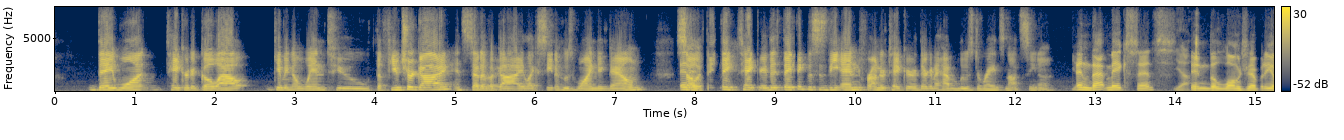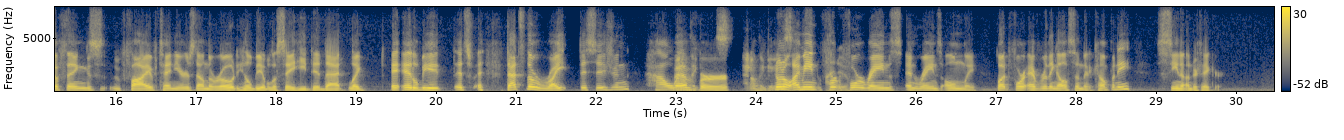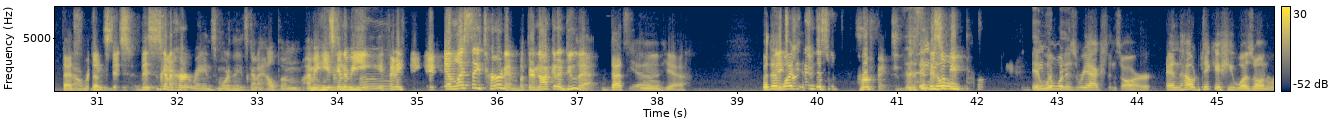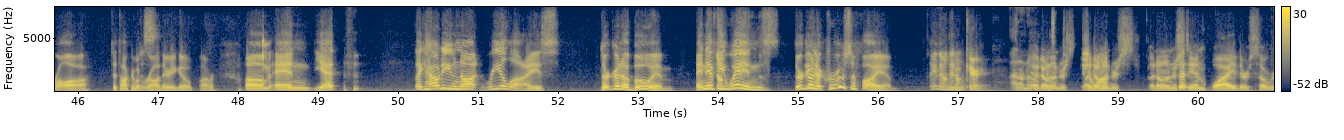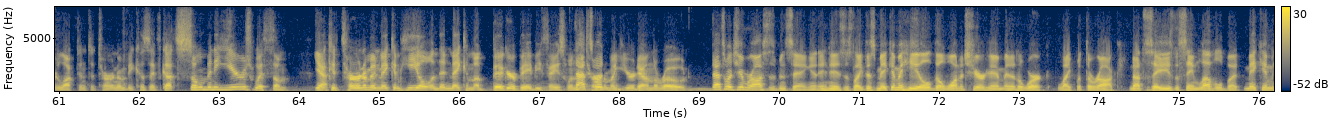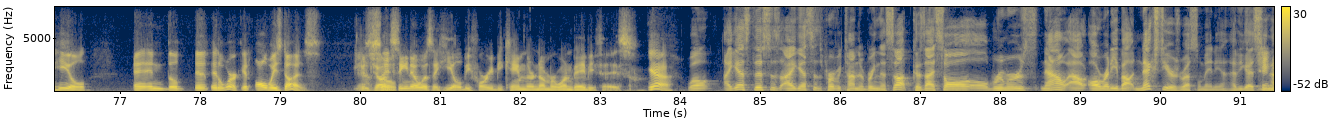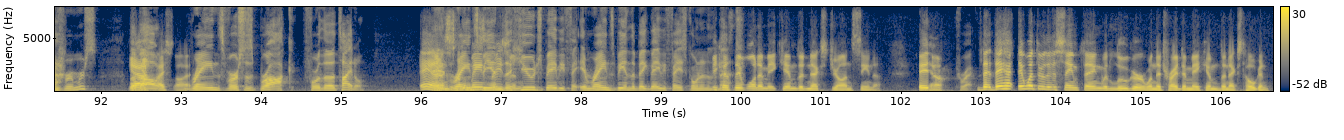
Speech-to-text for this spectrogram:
they want Taker to go out giving a win to the future guy instead of a guy like Cena who's winding down. So And if they think Taker, if they think this is the end for Undertaker, they're gonna have him lose to Reigns, not Cena. And that makes sense. Yeah. In the longevity of things, five, ten years down the road, he'll be able to say he did that. Like it, it'll be, it's that's the right decision. I don't think it However. I don't think it is. no, no, I mean for do. for Reigns and Reigns only, but for everything else in the company, Cena, Undertaker. That's No, the- this, this is going to hurt Reigns more than it's going to help him. I mean, he's going to be, Uh. if anything, it, unless they turn him, but they're not going to do that. that's Yeah. yeah. yeah. But then they why? turn him, this would be perfect. This- This, They would be know- per- they know would what be. his reactions are and how dickish he was on Raw. To talk about Yes. Raw, there you go, Bomber. Um, and yet, like, how do you not realize they're gonna boo him? And if he wins, they're gonna crucify him. I know they don't care. I don't know. I don't understand. I don't want- under- I don't understand why they're so reluctant to turn him because they've got so many years with them. Yeah. They could turn him and make him heel, and then make him a bigger baby face when That's they turn what- him a year down the road. That's what Jim Ross has been saying in, in his. It's like just make him a heel. They'll want to cheer him, and it'll work. Like with The Rock. Not to say he's the same level, but make him heel, and they'll it, it'll work. It always does. Even Yeah. John So- Cena was a heel before he became their number one baby face. Yeah. Well, I guess this is I guess it's the perfect time to bring this up because I saw rumors now out already about next year's WrestleMania. Have you guys seen Yeah. these rumors? Yeah, about I saw it. Reigns versus Brock for the title. And, And, this the Reigns being reason, the huge baby face, and Reigns being the big baby face going into the because they want to make him the next John Cena. It, Yeah. correct. They they, had, they went through the same thing with Luger when they tried to make him the next Hogan.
